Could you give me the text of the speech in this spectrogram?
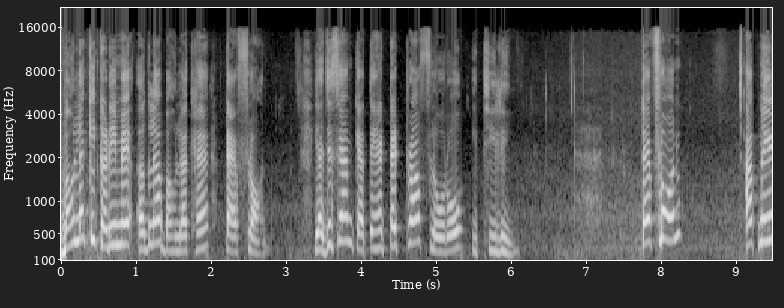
बहुलक की कड़ी में अगला बहुलक है टेफ्लॉन या जिसे हम कहते हैं टेट्राफ्लोरो इथिलीन टेफ्लॉन आपने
